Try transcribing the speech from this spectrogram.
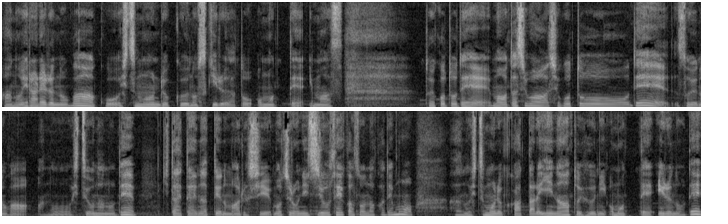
あの得られるのがこう質問力のスキルだと思っています。ということで、まあ、私は仕事でそういうのがあの必要なので鍛えたいなっていうのもあるしもちろん日常生活の中でもあの質問力があったらいいなというふうに思っているので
